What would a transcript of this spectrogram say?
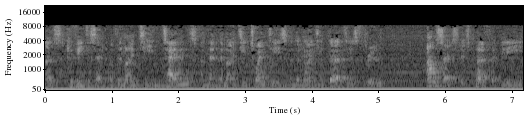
as Kavita said, of the 1910s and then the 1920s and the 1930s through Alceste, it's perfectly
